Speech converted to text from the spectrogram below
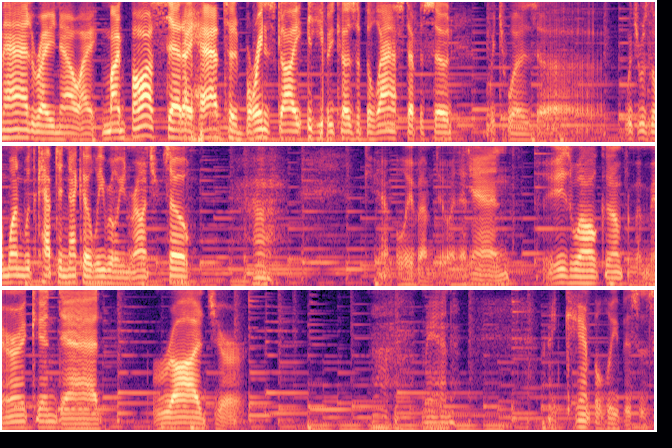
mad right now. I my boss said I had to bring this guy in here because of the last episode, which was uh, which was the one with Captain Neko, Leroy, and Roger. So, uh, can't believe I'm doing this again. Please welcome from American Dad, Roger. Man, I can't believe this is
